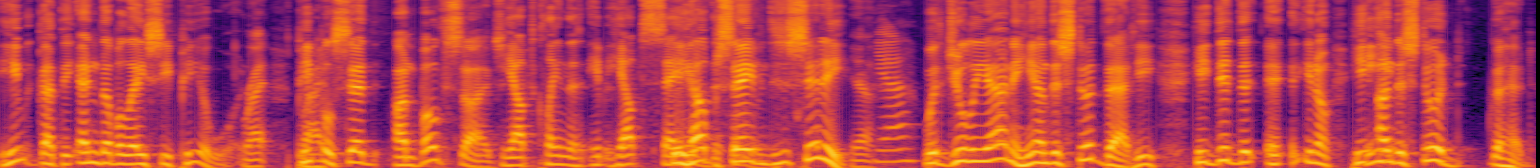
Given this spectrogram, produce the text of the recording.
He, he got the NAACP award. Right. People Right. said on both sides. He helped clean the. He, he helped save. he helped the save city. the city. Yeah. Yeah. With Giuliani, he understood that. He he did the. uh, You know, he, understood. Go ahead.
